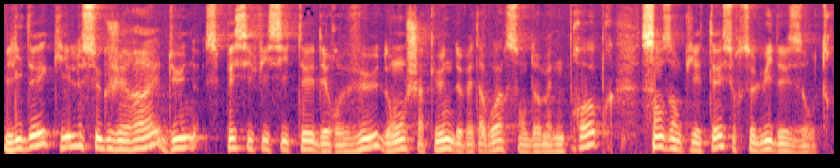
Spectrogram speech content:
l'idée qu'il suggérait d'une spécificité des revues dont chacune devait avoir son domaine propre sans empiéter sur celui des autres,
